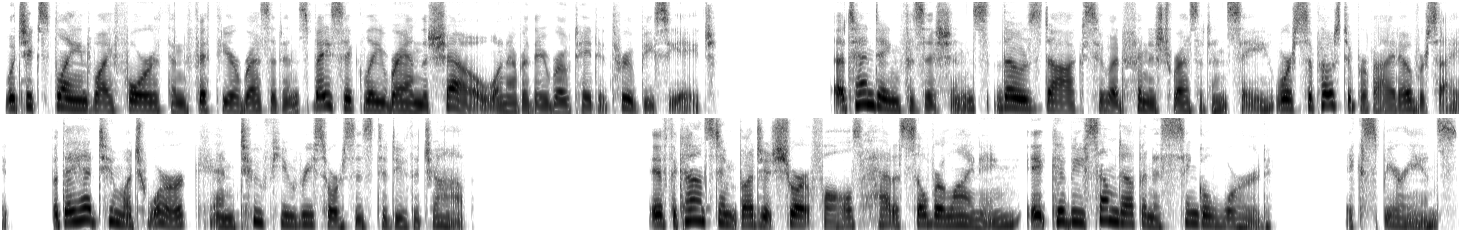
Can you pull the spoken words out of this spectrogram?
which explained why fourth and fifth year residents basically ran the show whenever they rotated through BCH. Attending physicians, those docs who had finished residency, were supposed to provide oversight, but they had too much work and too few resources to do the job. If the constant budget shortfalls had a silver lining, it could be summed up in a single word experience.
